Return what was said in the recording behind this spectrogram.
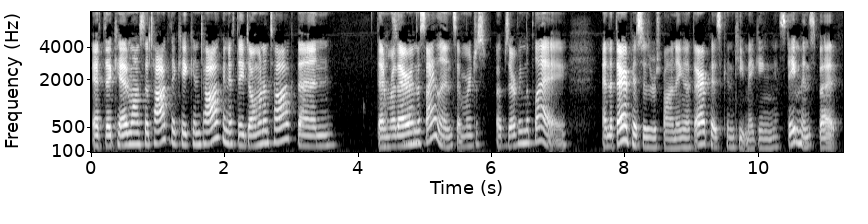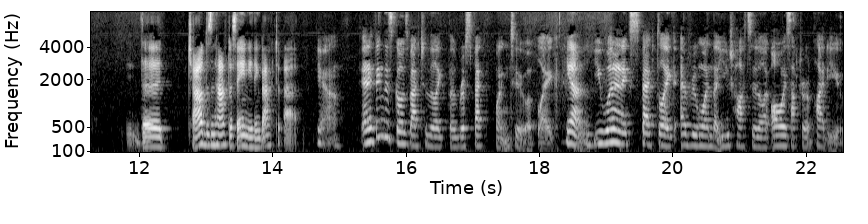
if the kid wants to talk, the kid can talk, and if they don't want to talk, then then That's we're there in the silence and we're just observing the play. and the therapist is responding. The therapist can keep making statements, but the child doesn't have to say anything back to that. Yeah. And I think this goes back to the like the respect point too of like yeah you wouldn't expect like everyone that you talk to like always have to reply to you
